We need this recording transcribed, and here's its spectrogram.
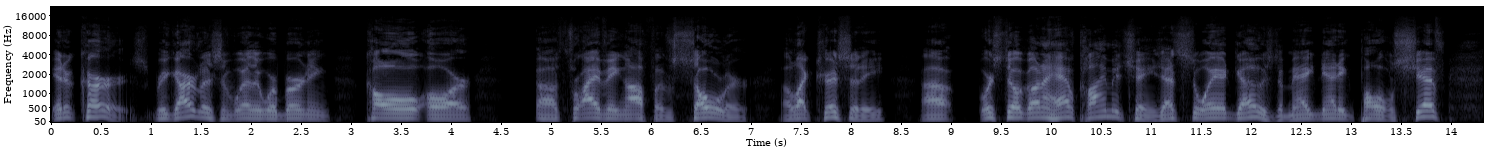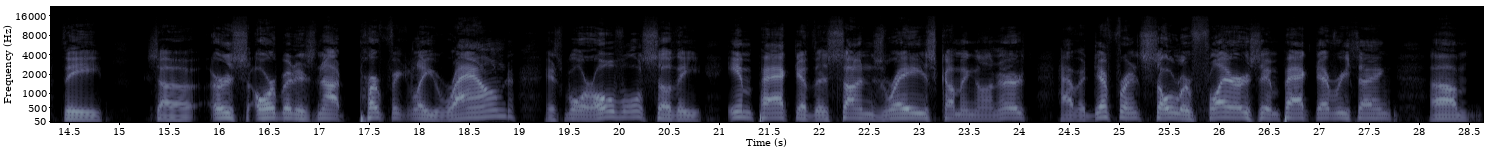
It occurs regardless of whether we're burning coal or uh, thriving off of solar electricity, uh, we're still going to have climate change. That's the way it goes. The magnetic poles shift. The uh, Earth's orbit is not perfectly round, it's more oval. So the impact of the sun's rays coming on Earth have a difference. Solar flares impact everything. Um,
